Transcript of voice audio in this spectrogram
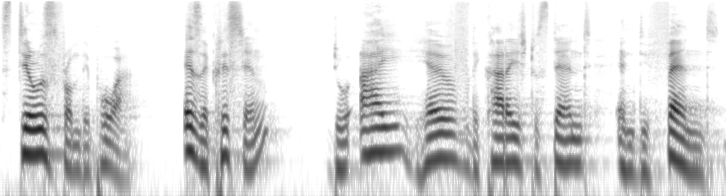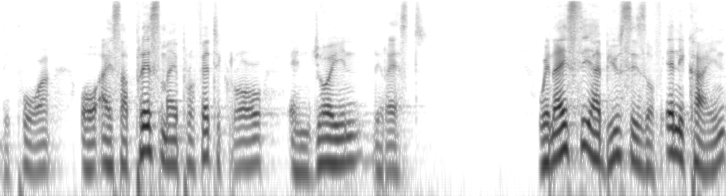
steals from the poor, as a Christian, do I have the courage to stand and defend the poor, or I suppress my prophetic role and join the rest? When I see abuses of any kind,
